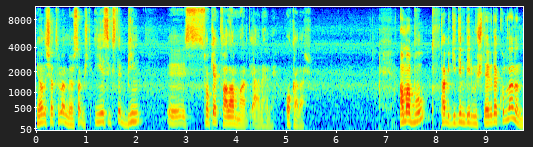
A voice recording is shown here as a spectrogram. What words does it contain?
yanlış hatırlamıyorsam işte ESX'te 1000 e, soket falan vardı yani hani o kadar. Ama bu tabi gidin bir müşteride kullanın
